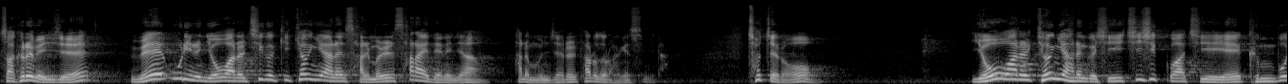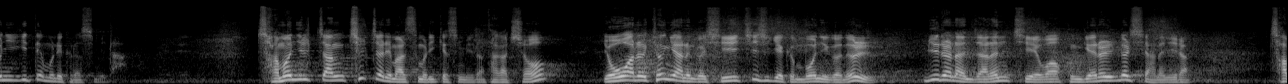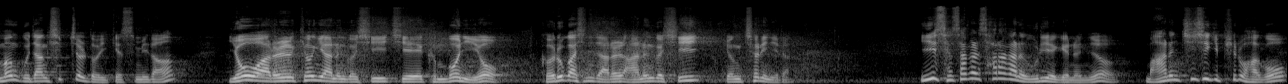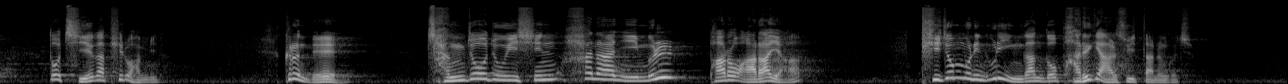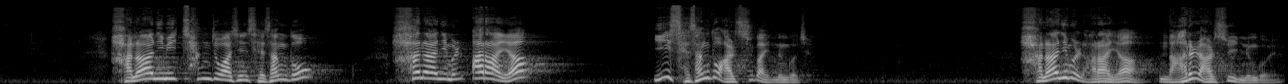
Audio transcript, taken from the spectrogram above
자, 그러면 이제 왜 우리는 여호와를 지극히 경외하는 삶을 살아야 되느냐 하는 문제를 다루도록 하겠습니다. 첫째로 여호와를 경외하는 것이 지식과 지혜의 근본이기 때문에 그렇습니다. 잠언 1장 7절의 말씀을 읽겠습니다. 다 같이요. 여호와를 경외하는 것이 지식의 근본이거늘 미련한 자는 지혜와 훈계를 멸시하느니라. 잠언 9장 10절도 읽겠습니다. 여호와를 경외하는 것이 지혜의 근본이요 거룩하신 자를 아는 것이 명철이니라. 이 세상을 살아가는 우리에게는요 많은 지식이 필요하고 또 지혜가 필요합니다. 그런데 창조주이신 하나님을 바로 알아야 피조물인 우리 인간도 바르게 알 수 있다는 거죠. 하나님이 창조하신 세상도 하나님을 알아야 이 세상도 알 수가 있는 거죠. 하나님을 알아야 나를 알 수 있는 거예요.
